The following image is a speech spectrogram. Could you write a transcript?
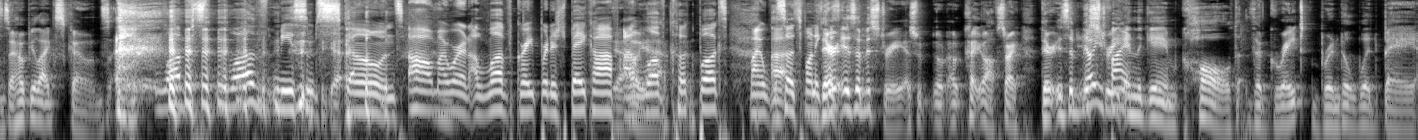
because I hope you like scones. love love me some Yeah. scones. Oh my word! I love Great British Bake Off. Yeah, I oh, love yeah. cookbooks. My Uh, so it's funny. There is a mystery. I should I'll cut you off. Sorry. There is a mystery fine. in the game called the Great Brindlewood Bay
